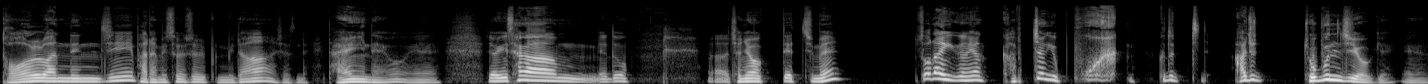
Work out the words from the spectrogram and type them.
덜 왔는지 바람이 솔솔 붑니다. 하셨는데, 다행이네요. 예. 여기 상암에도 어, 저녁 때쯤에 소나기가 그냥 갑자기 푹, 그도 아주 좁은 지역에, 예.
